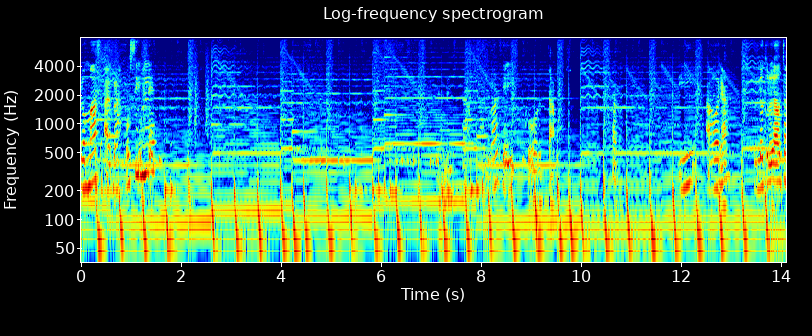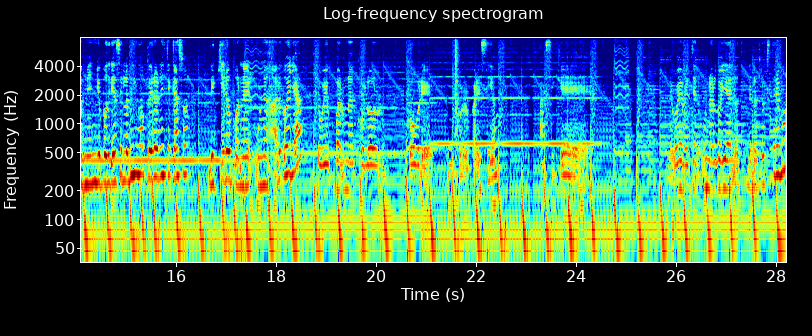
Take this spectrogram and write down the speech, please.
lo más al ras posible y ahí cortamos. Y ahora del otro lado también yo podría hacer lo mismo pero en este caso le quiero poner una argolla que voy a ocupar una color cobre un color parecido. Así que le voy a meter una argolla del, otro extremo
